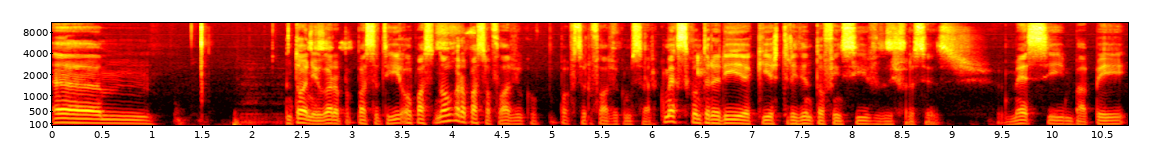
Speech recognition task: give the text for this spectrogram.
Um, António, agora passa a ti, ou passa, não, agora passa ao Flávio, para ser o Flávio começar. Como é que se contraria aqui este tridente ofensivo dos franceses? Messi, Mbappé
